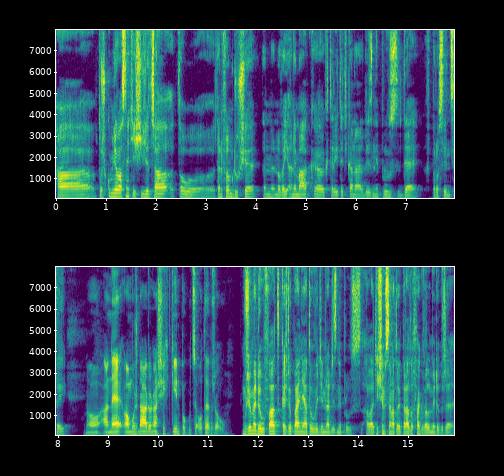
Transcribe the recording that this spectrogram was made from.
A trošku mě vlastně těší, že třeba to, ten film Duše, ten nový animák, který teďka na Disney Plus jde v prosinci. No a ne, a možná do našich kin, pokud se otevřou. Můžeme doufat, každopádně já to uvidím na Disney+, Plus, ale těším se na to, vypadá to fakt velmi dobře.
